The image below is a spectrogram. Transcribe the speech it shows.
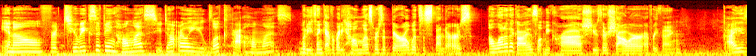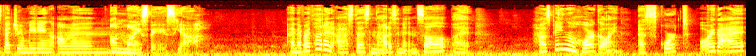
You know, for two weeks of being homeless, you don't really look that homeless. What do you think? Everybody homeless wears a barrel with suspenders. A lot of the guys let me crash, use their shower, everything. Guys that you're meeting on. On MySpace, yeah. I never thought I'd ask this not as an insult, but how's being a whore going? Escort? Or that.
